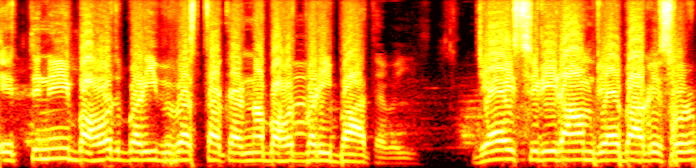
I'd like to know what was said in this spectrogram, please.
इतनी बहुत बड़ी व्यवस्था करना बहुत बड़ी बात है भाई। जय श्री राम जय बागेश्वर।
